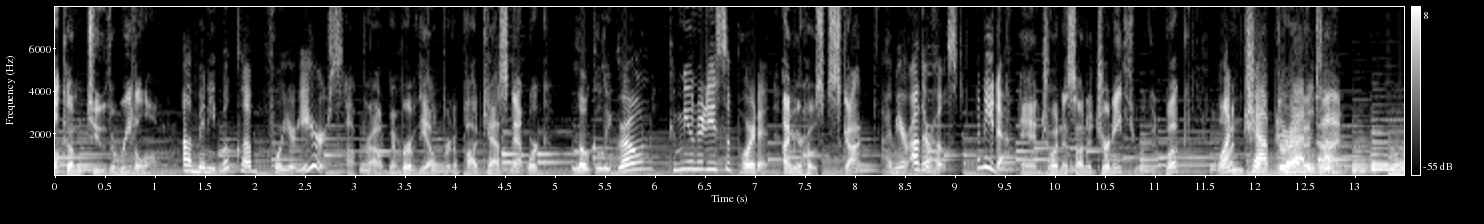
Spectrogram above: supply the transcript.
Welcome to the Read Along, a mini book club for your ears. a proud member of the Alberta Podcast Network. Locally grown, community supported. I'm your host, Scott, I'm your other host, Anita. and join us on a journey through a good book, One chapter at a time.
